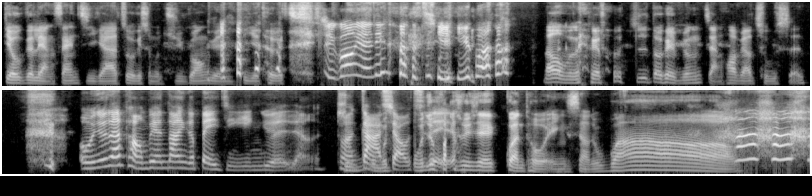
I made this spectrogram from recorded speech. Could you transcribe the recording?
丢个两三集给他做个什么莒光原地的特辑，莒光原地特辑吗？然后我们两个都就是都可以不用讲话，不要出声，我们就在旁边当一个背景音乐，这样突然尬笑我们就发出一些罐头音效，就哇，哈哈哈，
